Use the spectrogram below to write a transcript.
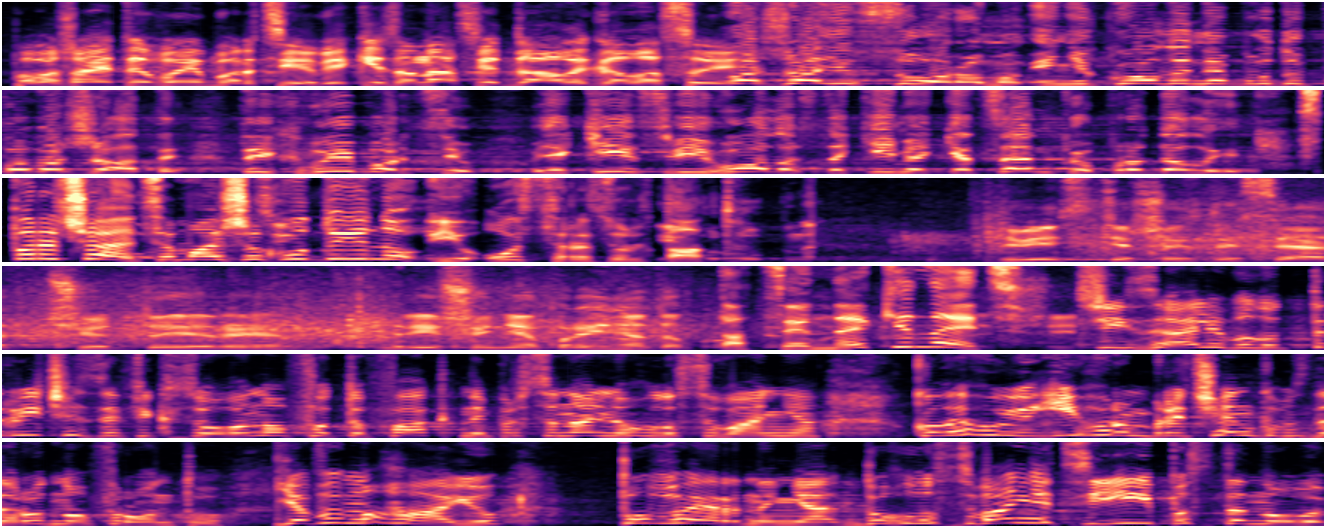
Поважайте виборців, які за нас віддали голоси. Вважаю соромом і ніколи не буду поважати тих виборців, які свій голос таким, як Яценко, продали. Сперечаються майже годину, і ось результат. 264 рішення прийнято. Та це не кінець. В цій залі було тричі зафіксовано фотофакт неперсонального голосування колегою Ігорем Бреченком з Народного фронту. Я вимагаю повернення до голосування цієї постанови.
